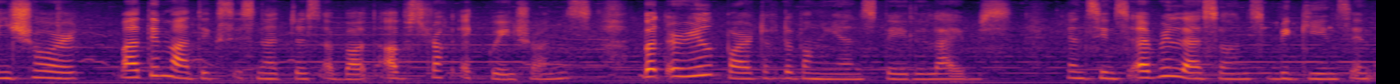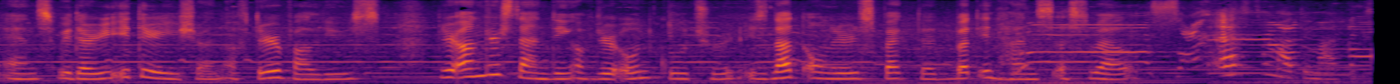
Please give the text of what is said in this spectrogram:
In short, mathematics is not just about abstract equations, but a real part of the Mangyan's daily lives. And since every lesson begins and ends with a reiteration of their values, their understanding of their own culture is not only respected but enhanced as well. As mathematics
